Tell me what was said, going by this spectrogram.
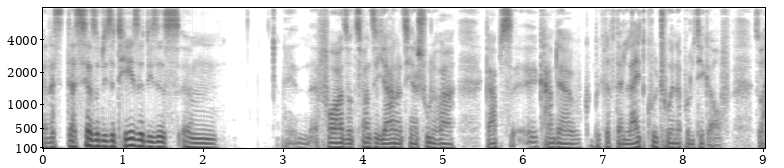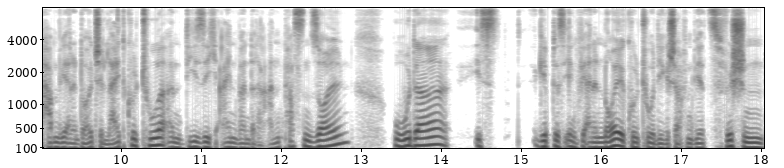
Ja, das, das ist ja so diese These, dieses, ähm, vor so 20 Jahren, als ich in der Schule war, gab's, äh, kam der Begriff der Leitkultur in der Politik auf. So haben wir eine deutsche Leitkultur, an die sich Einwanderer anpassen sollen? Oder ist, gibt es irgendwie eine neue Kultur, die geschaffen wird zwischen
